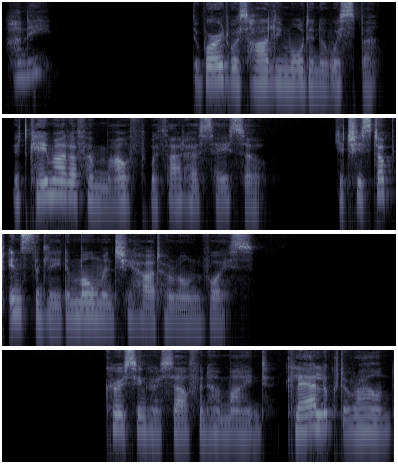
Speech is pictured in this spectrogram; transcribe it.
Honey? The word was hardly more than a whisper. It came out of her mouth without her say so, yet she stopped instantly the moment she heard her own voice. Cursing herself in her mind, Claire looked around,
